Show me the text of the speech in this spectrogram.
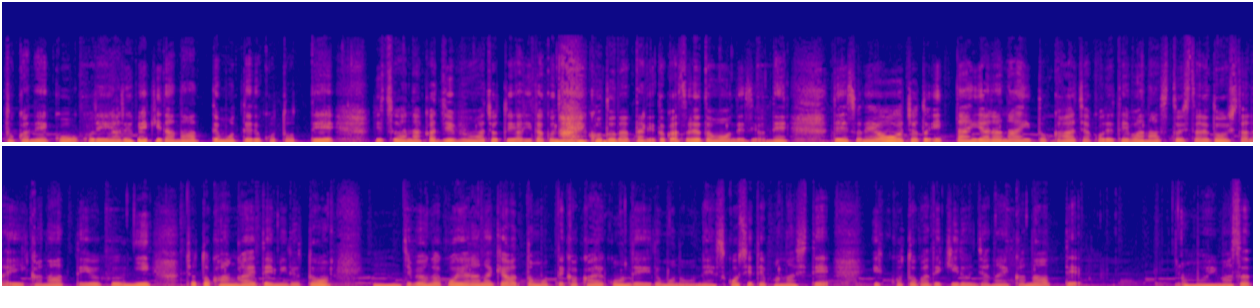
とかねこうこれやるべきだなって思ってることって実はなんか自分はちょっとやりたくないことだったりとかすると思うんですよね。でそれをちょっと一旦やらないとかじゃあこれ手放すとしたらどうしたらいいかなっていうふうにちょっと考えてみると、うん、自分がこうやらなきゃと思って抱え込んでいるものをね少し手放していくことができるんじゃないかなって思います。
